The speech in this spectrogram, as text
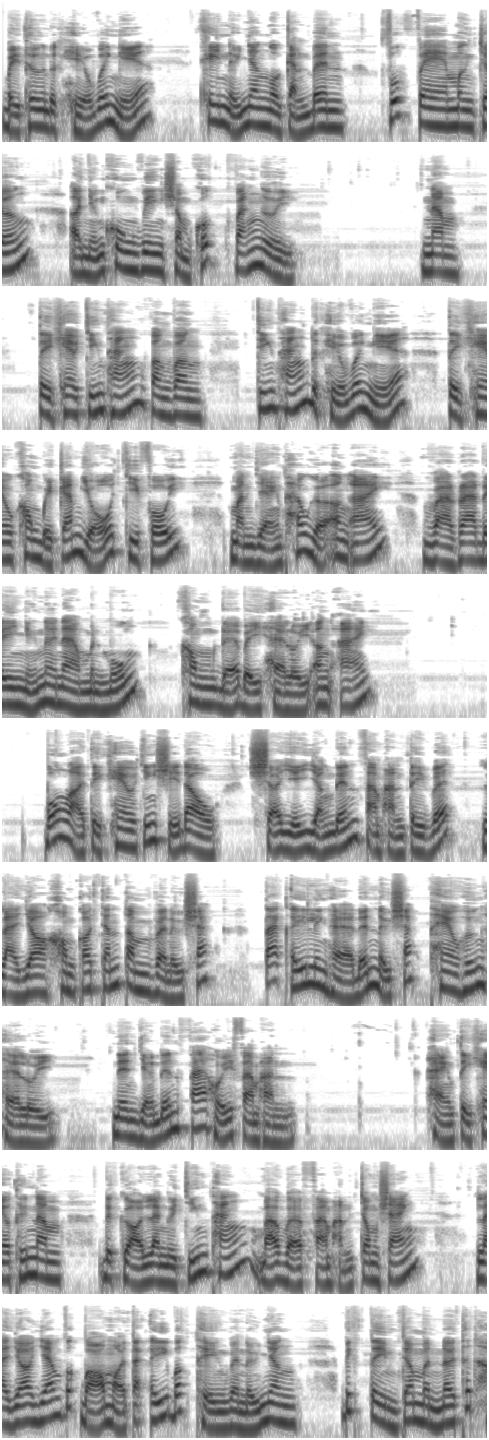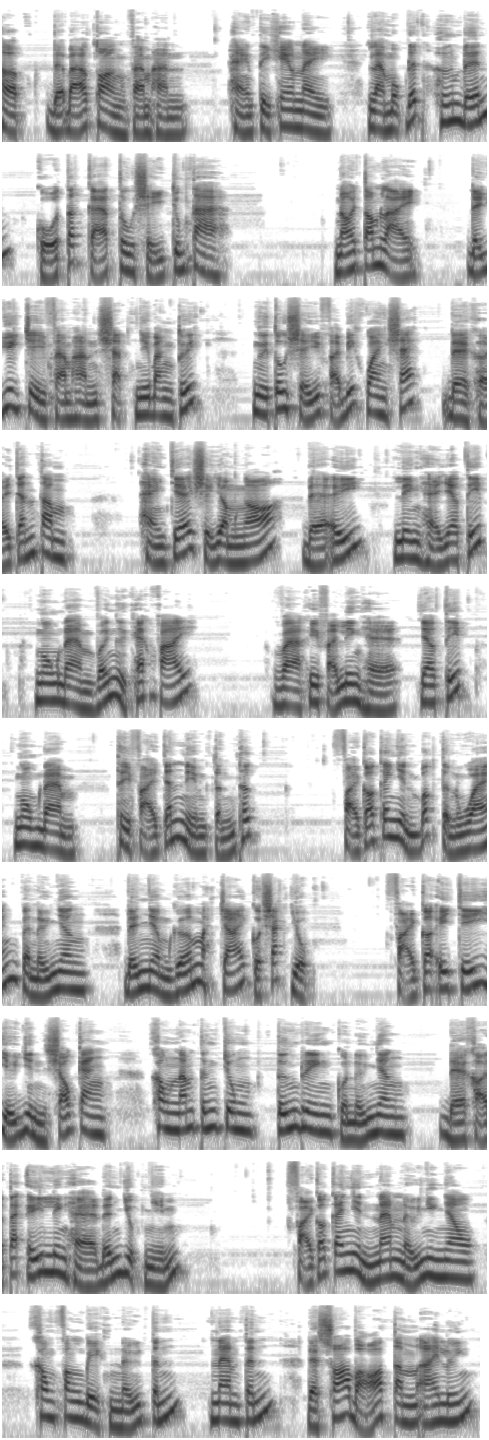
Bị thương được hiểu với nghĩa khi nữ nhân ngồi cạnh bên, vuốt ve mân trớn ở những khuôn viên sầm khuất vắng người. 5. Tỳ kheo chiến thắng, vân vân. Chiến thắng được hiểu với nghĩa tỳ kheo không bị cám dỗ chi phối, mạnh dạn tháo gỡ ân ái và ra đi những nơi nào mình muốn, không để bị hệ lụy ân ái. Bốn loại tỳ kheo chiến sĩ đầu sở dĩ dẫn đến phạm hạnh tỳ vết là do không có chánh tâm về nữ sắc, tác ý liên hệ đến nữ sắc theo hướng hệ lụy, nên dẫn đến phá hủy phạm hạnh. Hạng tỳ kheo thứ năm được gọi là người chiến thắng bảo vệ phạm hạnh trong sáng, là do dám vứt bỏ mọi tác ý bất thiện về nữ nhân, biết tìm cho mình nơi thích hợp để bảo toàn phạm hạnh. Hạng tỳ kheo này là mục đích hướng đến của tất cả tu sĩ chúng ta. Nói tóm lại, để duy trì phạm hạnh sạch như băng tuyết, người tu sĩ phải biết quan sát, đề khởi chánh tâm, hạn chế sự dòm ngó, để ý, liên hệ giao tiếp, ngôn đàm với người khác phái. Và khi phải liên hệ, giao tiếp, ngôn đàm thì phải chánh niệm tỉnh thức. Phải có cái nhìn bất tịnh quán về nữ nhân để nhầm gớm mặt trái của sắc dục. Phải có ý chí giữ gìn sáu căn, không nắm tướng chung, tướng riêng của nữ nhân để khỏi tác ý liên hệ đến dục nhiễm. Phải có cái nhìn nam nữ như nhau, không phân biệt nữ tính, nam tính để xóa bỏ tâm ái luyến.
